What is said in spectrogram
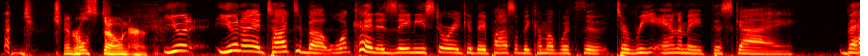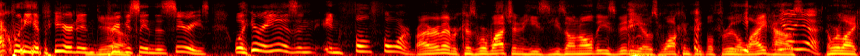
General Stoner. You and, you and I had talked about what kind of zany story could they possibly come up with to, to reanimate this guy back when he appeared in Yeah. previously in the series. Well, here he is in, in full form. I remember because we're watching it. He's he's on all these videos walking people through the lighthouse, yeah. and we're like,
